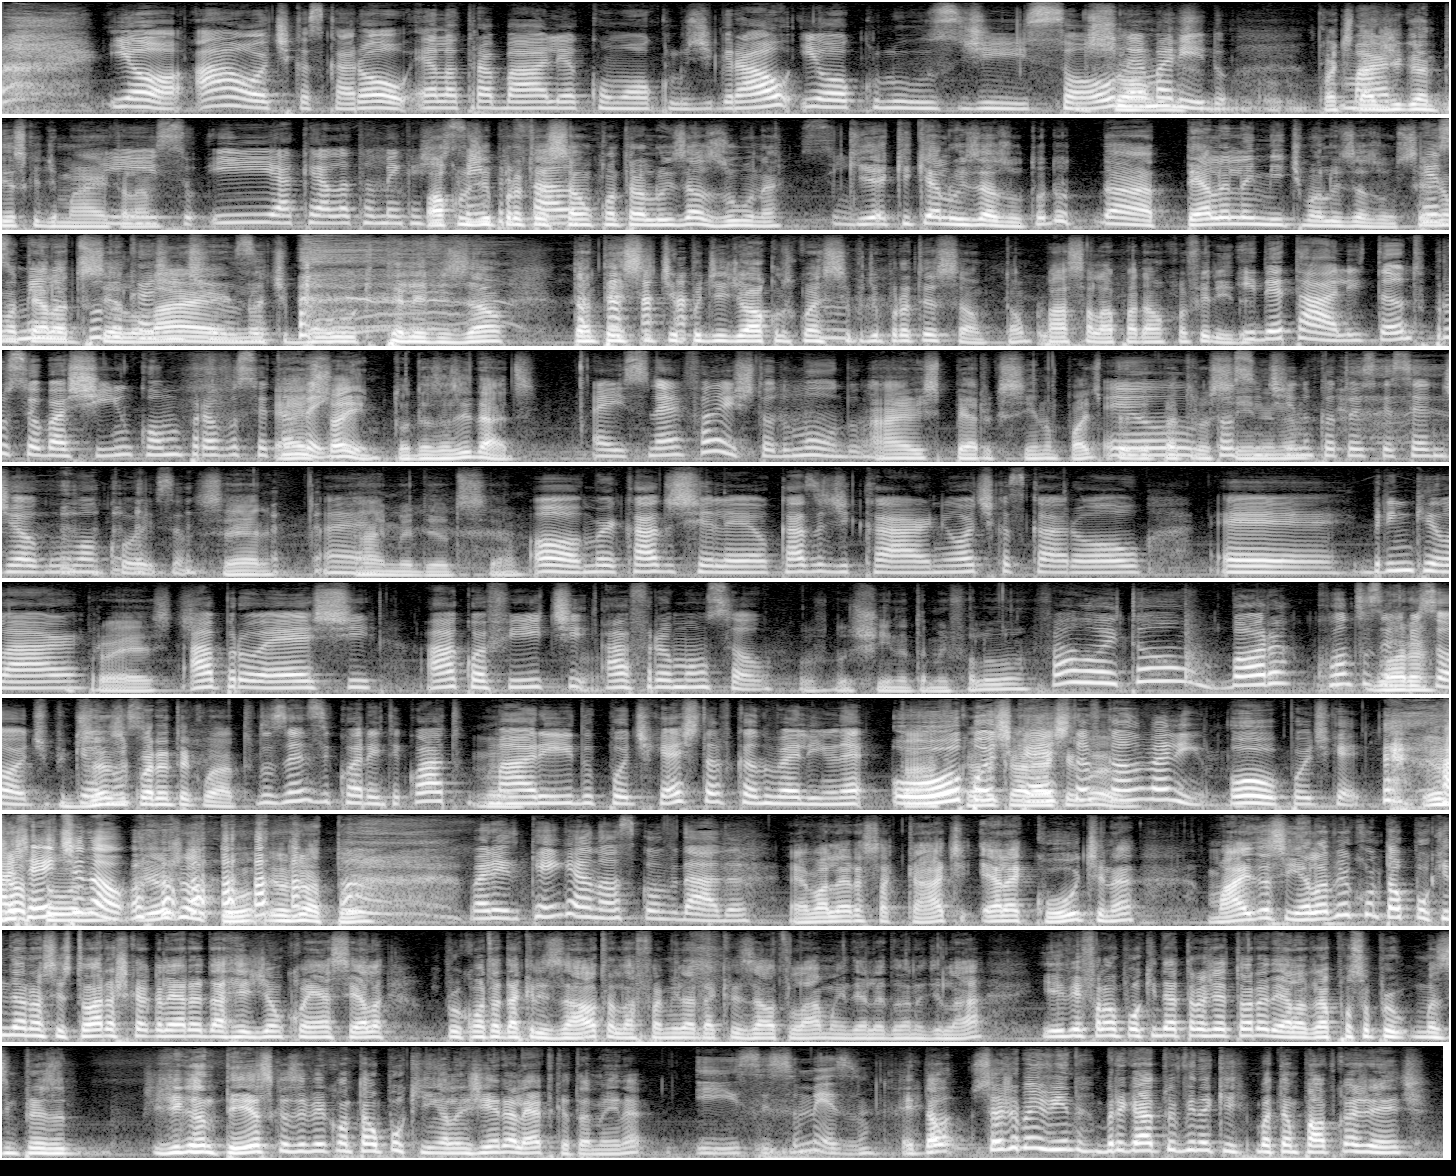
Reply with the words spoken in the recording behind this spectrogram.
e, ó, a Óticas Carol, ela trabalha com óculos de grau e óculos de sol, sol né, marido? Quantidade Mar... gigantesca de marca isso. lá. Isso. E aquela também que a gente Óculos de proteção fala... contra a luz azul, né? O que, que, que é luz azul? Toda a tela ela emite uma luz azul. Seja Resumindo, uma tela do celular, notebook, televisão. Então tem esse tipo de, de, óculos com esse tipo de proteção. Então passa lá para dar uma conferida. E detalhe, tanto para o seu baixinho como para você também. É isso aí, todas as idades. É isso, né? Falei de todo mundo? Ah, eu espero que sim. Não pode perder eu patrocínio, Eu tô sentindo né? que eu tô esquecendo de alguma coisa. Sério? É. Ai, meu Deus do céu. Ó, Mercado Cheléu, Casa de Carne, Óticas Carol, é, Brinquilar, Proeste. Aproeste, Aquafit, Aframonção. O do China também falou. Falou, então, bora. Quantos bora. episódios? Porque 244. 244? É. Marido, o podcast tá ficando velhinho, né? Tá o podcast tá ficando velhinho. O podcast. A gente tô, né? não. Eu já tô, eu já tô. Marido, quem que é a nossa convidada? É a Valéria Sacati, ela é coach, né? Mas, assim, ela veio contar um pouquinho da nossa história. Acho que a galera da região conhece ela por conta da Crisalta, a família da Crisalta lá, a mãe dela é dona de lá. E veio falar um pouquinho da trajetória dela. Ela já passou por umas empresas gigantescas e veio contar um pouquinho. Ela é engenheira elétrica também, né? Isso, isso mesmo. Então, seja bem-vinda. Obrigado por vir aqui bater um papo com a gente.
